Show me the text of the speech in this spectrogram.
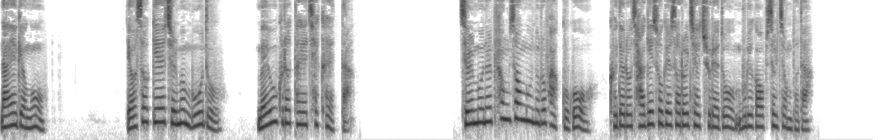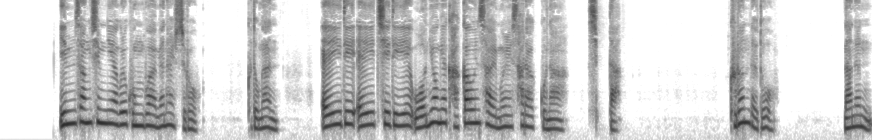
나의 경우 여섯 개의 질문 모두 매우 그렇다에 체크했다. 질문을 평서문으로 바꾸고 그대로 자기소개서를 제출해도 무리가 없을 정도다. 임상심리학을 공부하면 할수록 그동안 ADHD의 원형에 가까운 삶을 살았구나 싶다. 그런데도 나는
